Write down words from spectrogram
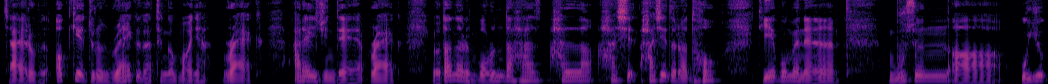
자, 여러분 어깨에 두는 rag 같은 건 뭐냐? rag. RAG인데 rag. 요 단어를 모른다 하, 할라, 하시, 하시더라도 뒤에 보면은 무슨 어, 우유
